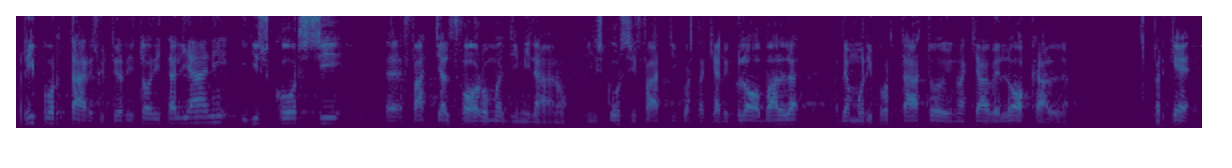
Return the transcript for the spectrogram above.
riportare sui territori italiani i discorsi eh, fatti al forum di Milano, i discorsi fatti in questa chiave global abbiamo riportato in una chiave local, perché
